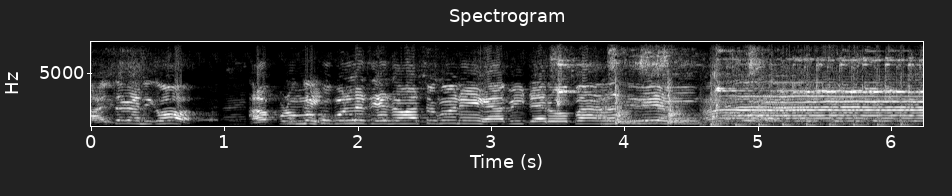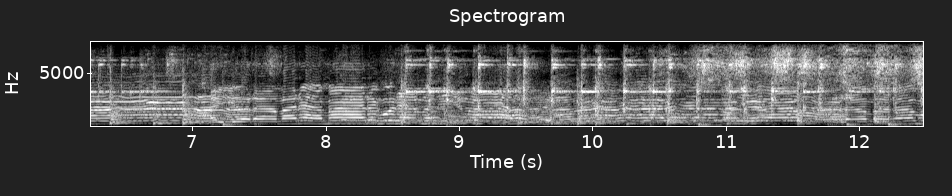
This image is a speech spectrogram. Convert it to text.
అయితే కానికో అప్పుడు ముక్కుకుళ్ళ చేత పట్టుకొని ఆ బిడ్డ అయ్యో రామ రామ రఘు రామ దేవ రామ రామ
